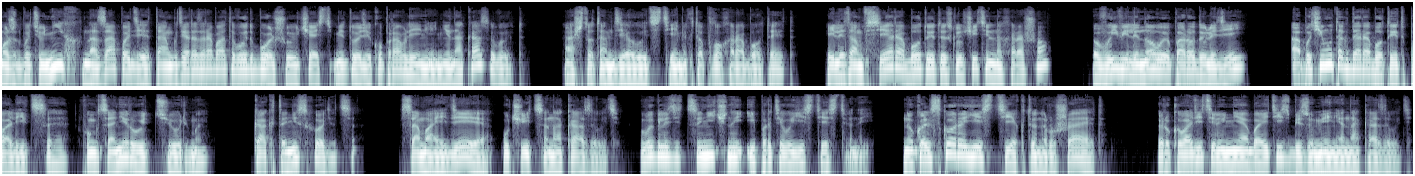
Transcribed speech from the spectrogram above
Может быть, у них на западе, там, где разрабатывают большую часть методик управления, не наказывают? А что там делают с теми, кто плохо работает? Или там все работают исключительно хорошо? Вывели новую породу людей? А почему тогда работает полиция, функционируют тюрьмы? Как-то не сходится. Сама идея учиться наказывать выглядит циничной и противоестественной. Но коль скоро есть те, кто нарушает, руководителю не обойтись без умения наказывать.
